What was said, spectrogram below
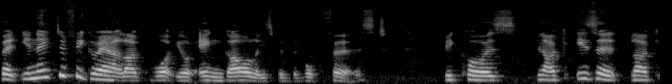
But you need to figure out like what your end goal is with the book first, because like, is it like,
